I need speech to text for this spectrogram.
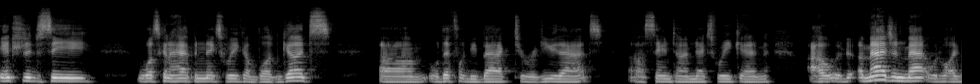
interested to see what's going to happen next week on Blood and Guts. Um, we'll definitely be back to review that uh, same time next week, and I would imagine Matt would like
